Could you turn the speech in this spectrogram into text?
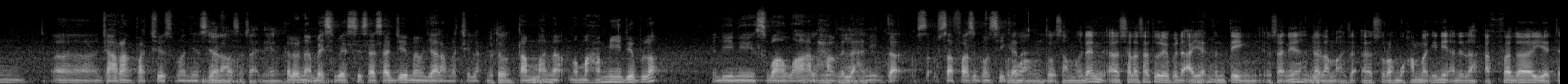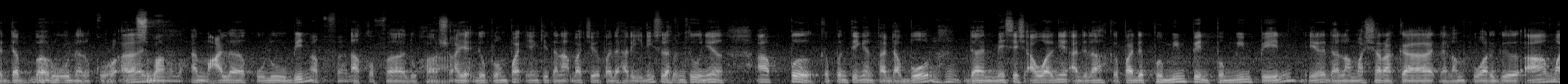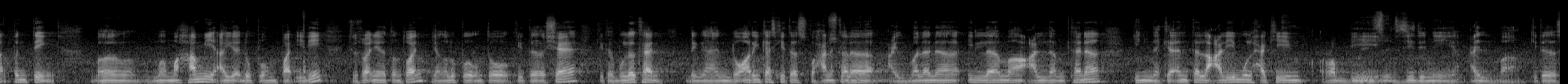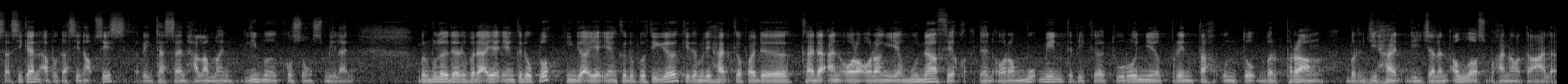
uh, jarang baca sebenarnya Jarang. Ustaz, ya. Kalau nak biasa-biasa saja memang jarang baca lah. Betul. Tambah nak memahami dia pula. Jadi ini subhanallah alhamdulillah ni tak Ustaz Faz kongsikan. peluang untuk sama dan uh, salah satu daripada ayat Hmm. penting Ustaz ya dalam uh, surah Muhammad ini adalah afala yatadabbarunal quran am ala qulubin Aqfal. aqfaluha ayat 24 yang kita nak baca pada hari ini sudah tentunya apa kepentingan tadabbur Mhm. dan mesej awalnya adalah kepada pemimpin-pemimpin ya dalam masyarakat dalam keluarga amat penting memahami ayat 24 ini. Sebabnya tuan-tuan jangan lupa untuk kita share kita mulakan dengan doa ringkas kita. Subhanakala ilmalana illa ma 'allamtana innaka antal alimul hakim. Rabbi zidni ilma. Kita saksikan apakah sinopsis ringkasan halaman 509 bermula daripada ayat yang ke-20 hingga ayat yang ke-23 kita melihat kepada keadaan orang-orang yang munafik dan orang mukmin ketika turunnya perintah untuk berperang berjihad di jalan Allah Subhanahu Wa Taala.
